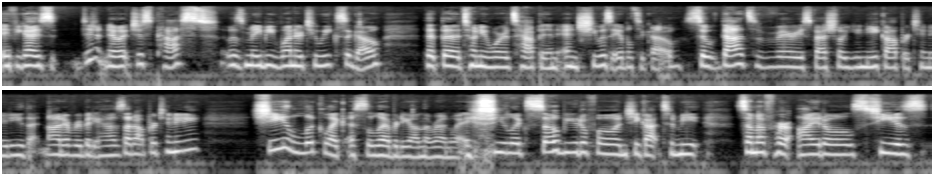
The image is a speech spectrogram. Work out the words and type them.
If you guys didn't know, it just passed. It was maybe one or two weeks ago that the Tony Awards happened, and she was able to go. So that's a very special, unique opportunity that not everybody has that opportunity. She looked like a celebrity on the runway. She looked so beautiful, and she got to meet some of her idols. She is,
